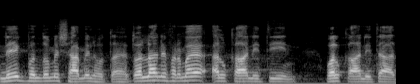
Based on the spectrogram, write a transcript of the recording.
نیک بندوں میں شامل ہوتا ہے؟ تو اللہ نے فرمایا، القانتین والقانتات۔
